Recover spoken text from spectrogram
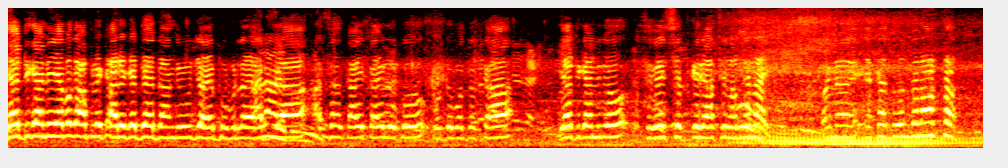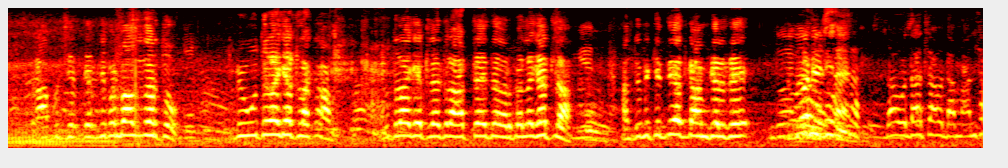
या ठिकाणी या बघा आपले कार्यकर्ते आहेत नांगरूज आहे पोपट आहे आपल्या असं काही काही लोक खोटं बोलतात का? या ठिकाणी तो सगळे शेतकरी असे असं नाही. पण एका दोन जण असतात तर आपण शेतकऱ्यांची पण बाजू धरतो. तुम्ही उतरा घेतला काम. उतरा घेतला तर अठ्ठावीस हजार रुपयाला घेतला. आणि तुम्ही किती दिवस काम केलं ते? चौदा चौदा माणसं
